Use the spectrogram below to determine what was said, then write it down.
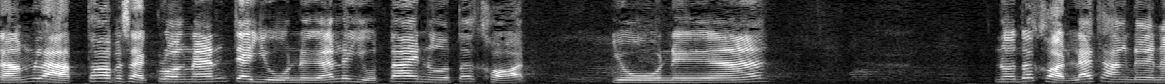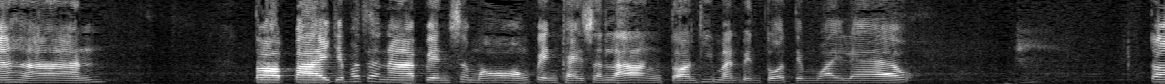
สำหรับท่อประสาทกลวงนั้นจะอยู่เหนือหรืออยู่ใต้ notochord อยู่เหนือ notochord และทางเดินอาหาร ต่อไปจะพัฒนาเป็นสมองเป็นไขสันหลังตอนที่มันเป็นตัวเต็มวัยแล้ว ต่อ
